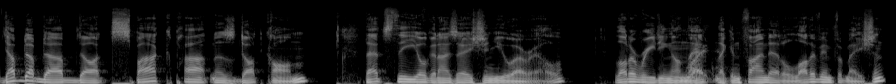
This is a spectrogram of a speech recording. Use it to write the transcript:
www.sparkpartners.com. That's the organization URL. A lot of reading on that. Right. They can find out a lot of information.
